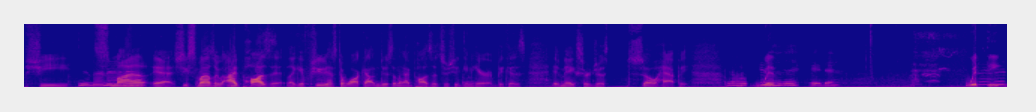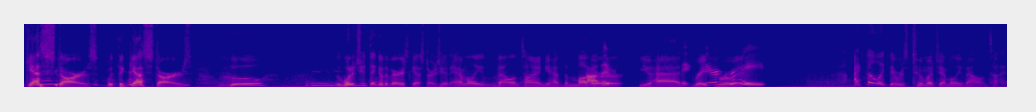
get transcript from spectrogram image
she smile. Yeah, she smiles. Like I pause it. Like if she has to walk out and do something, I pause it so she can hear it because it makes her just so happy. so With- good. With the guest stars, with the guest stars, who? What did you think of the various guest stars? You had Emily Valentine. You had the ah, mother. you had They, Ray Pruitt. great. I felt like there was too much Emily Valentine.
